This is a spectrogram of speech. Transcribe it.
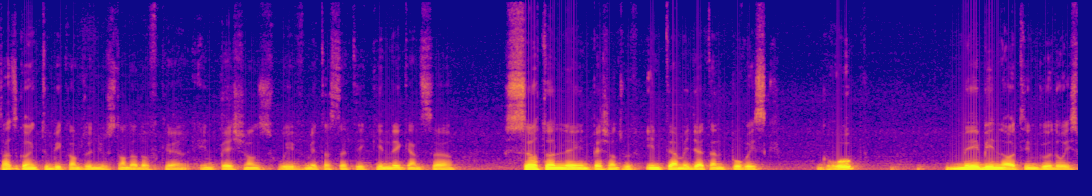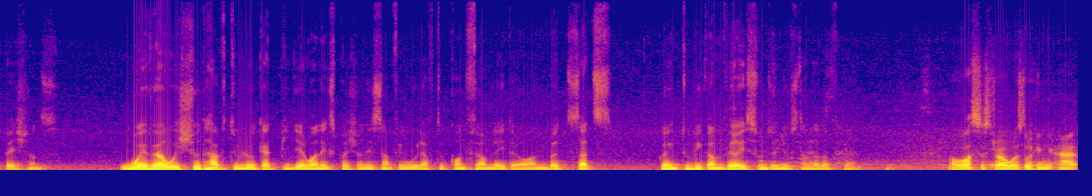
that's going to become the new standard of care in patients with metastatic kidney cancer certainly in patients with intermediate and poor risk group, maybe not in good risk patients. Whether we should have to look at PD-L1 expression is something we'll have to confirm later on, but that's going to become very soon the new standard of care. Well, whilst Astra was looking at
